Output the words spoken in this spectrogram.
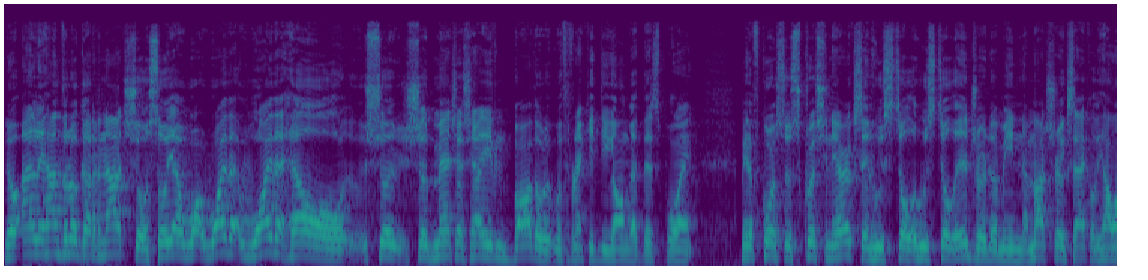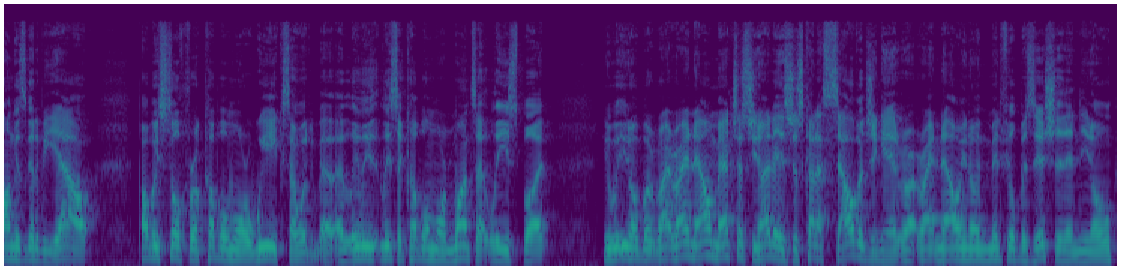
You know Alejandro Garnacho. So yeah, why, why the why the hell should should Manchester United even bother with Frankie De Jong at this point? I mean, of course, there's Christian Eriksen who's still who's still injured. I mean, I'm not sure exactly how long he's going to be out. Probably still for a couple more weeks. I would at least, at least a couple more months at least. But you know, but right right now Manchester United is just kind of salvaging it right, right now. You know, in the midfield position, and you know,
